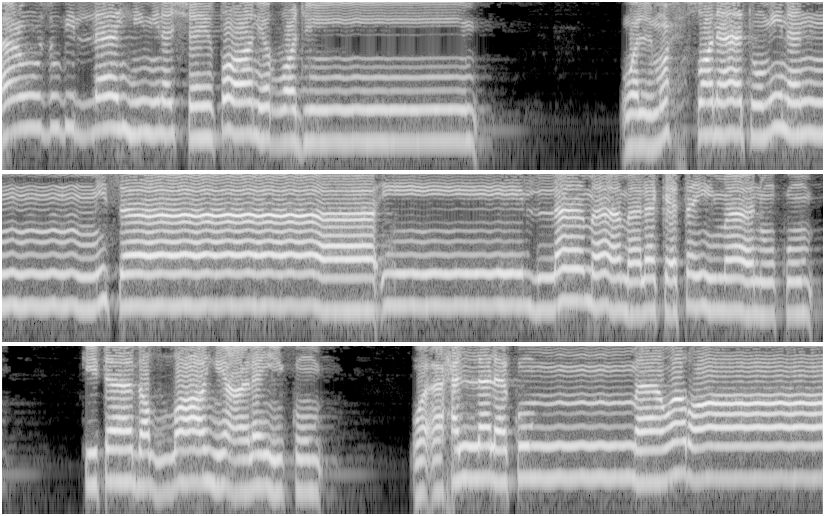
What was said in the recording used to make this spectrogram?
أعوذ بالله من الشيطان الرجيم. والمحصنات من النساء إلا ما ملكت أيمانكم. كتاب الله عليكم. وأحل لكم ما وراء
